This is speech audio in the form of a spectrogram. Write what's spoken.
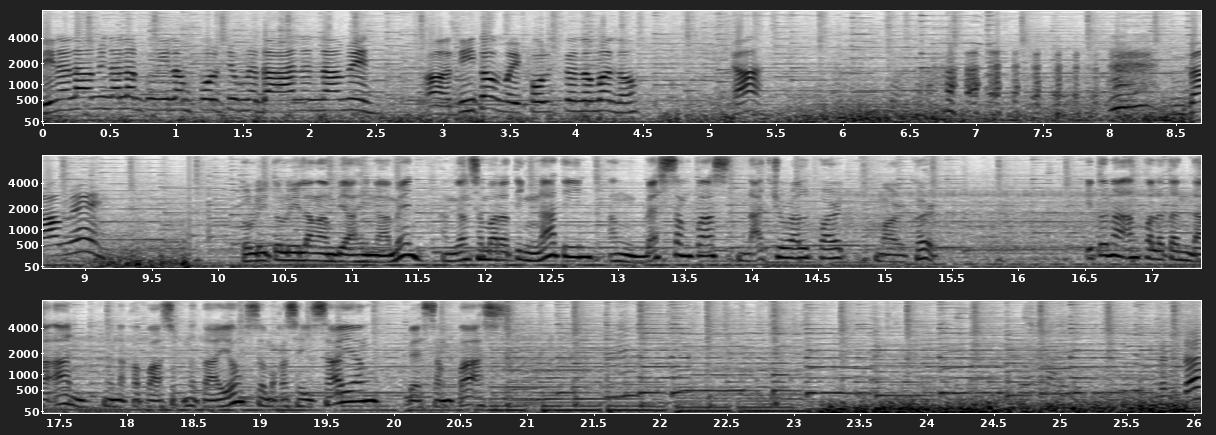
Di na namin alam kung ilang falls yung nadaanan namin. Ah, dito may falls na naman, no? Yan. Ang dami. Tuloy-tuloy lang ang biyahe namin hanggang sa marating natin ang Besang Pass Natural Park Marker. Ito na ang palatandaan na nakapasok na tayo sa makasaysayang Besang Pass. Ganda.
